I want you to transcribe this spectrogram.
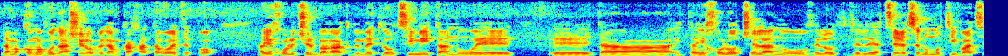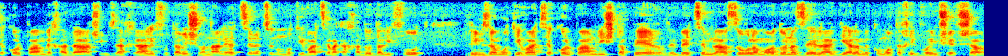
למקום עבודה שלו וגם ככה אתה רואה את זה פה. היכולת של ברק באמת להוציא מאיתנו את, ה, את היכולות שלנו ולייצר אצלנו מוטיבציה כל פעם מחדש, אם זה אחרי האליפות הראשונה, לייצר אצלנו מוטיבציה לקחת עוד אליפות, ואם זה המוטיבציה כל פעם להשתפר ובעצם לעזור למועדון הזה להגיע למקומות הכי גבוהים שאפשר.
